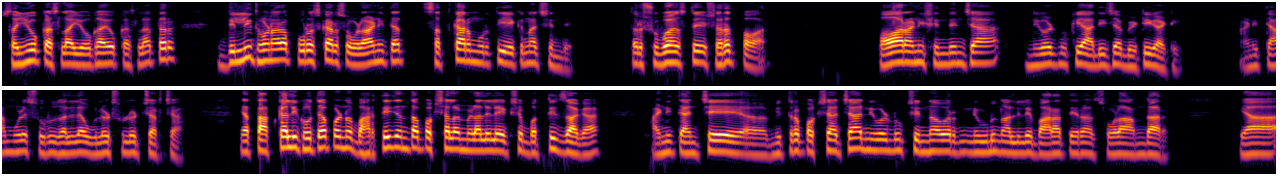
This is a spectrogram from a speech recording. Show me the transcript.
संयोग कसला योगायोग कसला तर दिल्लीत होणारा पुरस्कार सोहळा आणि त्यात सत्कार मूर्ती एकनाथ शिंदे तर शुभ हस्ते शरद पवार. पवार आणि शिंदेंच्या निवडणुकी आधीच्या भेटीगाठी आणि त्यामुळे सुरू झालेल्या उलटसुलट चर्चा या तात्कालिक होत्या पण भारतीय जनता पक्षाला मिळालेल्या एकशे बत्तीस जागा आणि त्यांचे मित्रपक्षाच्या निवडणूक चिन्हावर निवडून आलेले बारा तेरा सोळा आमदार या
